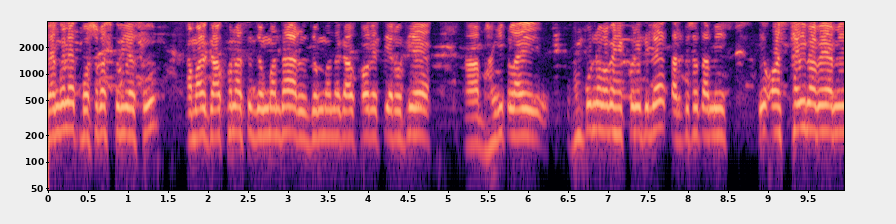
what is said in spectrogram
বেংগলত বসবাস কৰি আছোঁ। আমাৰ গাঁওখন আছে জংবান্ধা আৰু জংবান্ধা গাঁওখন এতিয়া নদীয়ে ভাঙি পেলাই সম্পূৰ্ণভাৱে শেষ কৰি দিলে। তাৰপিছত আমি অস্থায়ীভাৱে আমি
